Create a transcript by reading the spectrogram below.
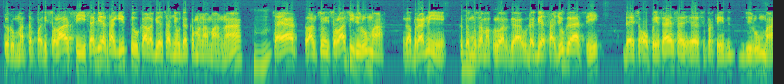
ke rumah tempat isolasi. Saya biasa gitu kalau biasanya udah ke mana-mana, Hmm. saya langsung isolasi di rumah, nggak berani ketemu sama keluarga. Udah biasa juga sih, udah SOP saya, saya eh, seperti itu di rumah.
